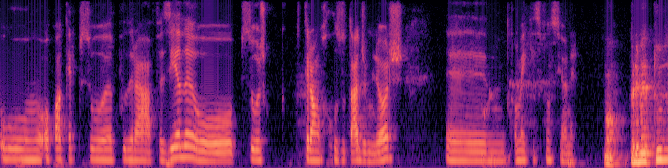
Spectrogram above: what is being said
ou, ou, qualquer pessoa poderá fazê-la, ou pessoas que terão resultados melhores? como é que isso funciona? Bom, primeiro de tudo,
